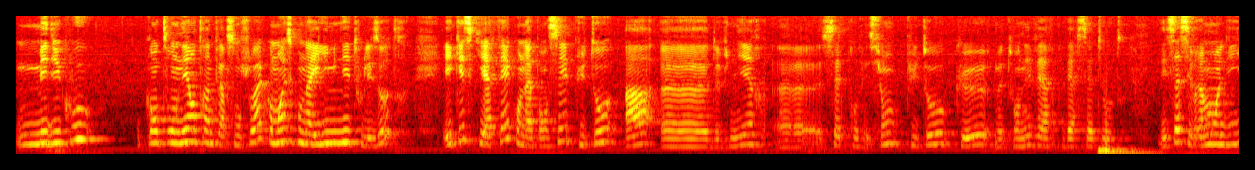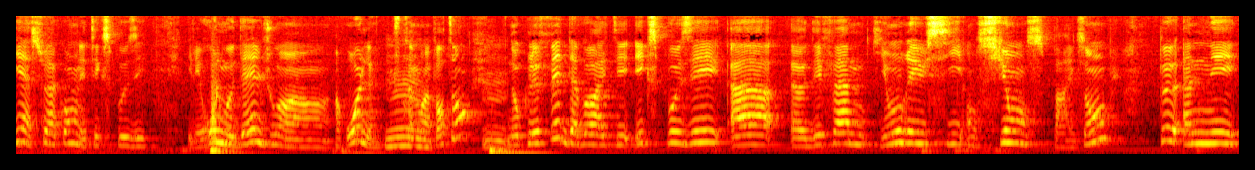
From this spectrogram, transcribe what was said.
mais du coup, quand on est en train de faire son choix, comment est-ce qu'on a éliminé tous les autres et qu'est-ce qui a fait qu'on a pensé plutôt à euh, devenir euh, cette profession plutôt que me tourner vers, vers cette autre Et ça, c'est vraiment lié à ce à quoi on est exposé. Et les rôles modèles jouent un, rôle mmh. extrêmement important. Mmh. Donc le fait d'avoir été exposé à euh, des femmes qui ont réussi en sciences, par exemple, peut amener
